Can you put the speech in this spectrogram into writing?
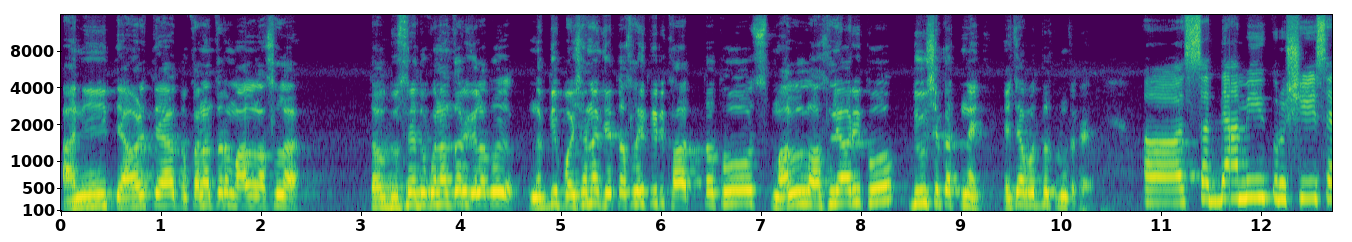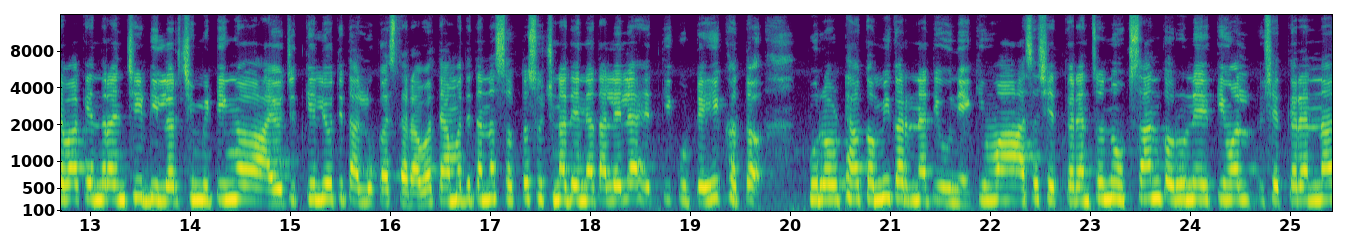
आणि त्यावेळी त्या दुकानात जर माल नसला तर दुसऱ्या दुकानात जर गेला तो नगदी पैशानं घेत असला तरी खात तर तो माल असल्यावरही तो देऊ शकत नाही. याच्याबद्दल तुमचं काय? सध्या आम्ही कृषी सेवा केंद्रांची डीलरची मीटिंग आयोजित केली होती तालुका स्तरावर. त्यामध्ये त्यांना सक्त सूचना देण्यात आलेल्या आहेत की कुठेही खत पुरवठा कमी करण्यात येऊ नये किंवा असं शेतकऱ्यांचं नुकसान करू नये किंवा शेतकऱ्यांना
